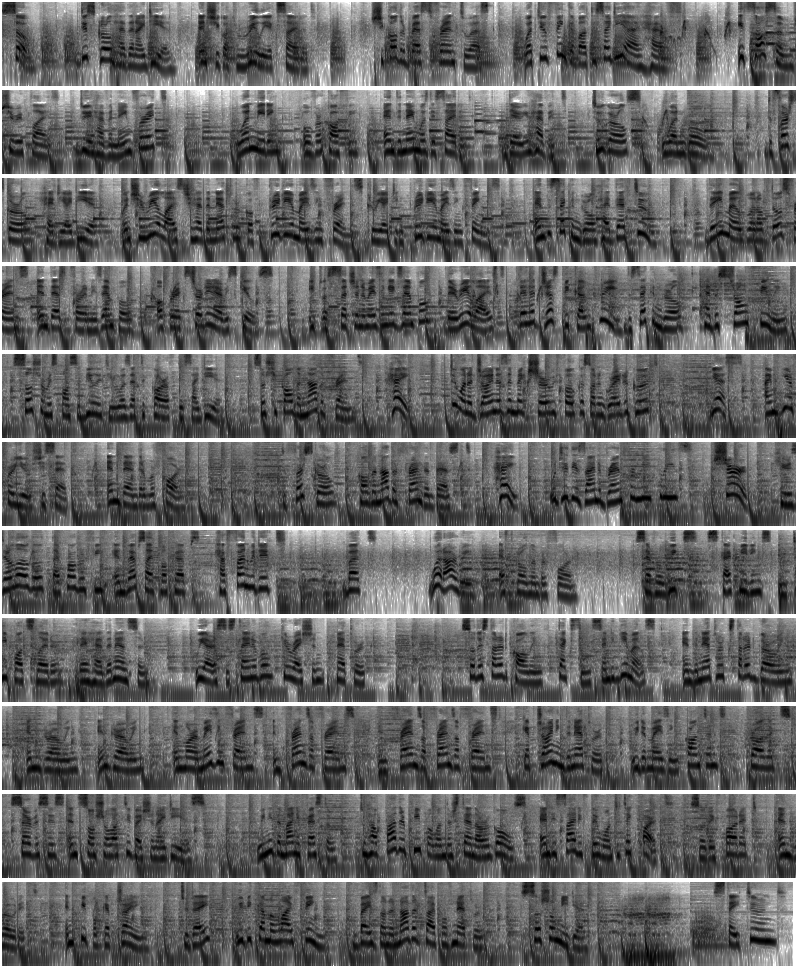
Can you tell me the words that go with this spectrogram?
So, this girl had an idea, and she got really excited. She called her best friend to ask, What do you think about this idea I have? It's awesome, she replied. Do you have a name for it? One meeting, over coffee, and the name was decided. There you have it two girls, one goal. The first girl had the idea when she realized she had a network of pretty amazing friends creating pretty amazing things. And the second girl had that too. They emailed one of those friends and asked for an example of her extraordinary skills. It was such an amazing example, they realized they had just become three. The second girl had a strong feeling social responsibility was at the core of this idea. So she called another friend. Hey, do you want to join us and make sure we focus on a greater good? Yes, I'm here for you, she said. And then there were four. The first girl called another friend and asked, Hey, would you design a brand for me, please? Sure, here's your logo, typography, and website mockups. Have fun with it. But what are we? asked girl number four. Several weeks, Skype meetings, and teapots later, they had an answer. We are a sustainable curation network. So they started calling, texting, sending emails, and the network started growing and growing and growing, and more amazing friends and friends of friends and friends of friends of friends kept joining the network with amazing content, products, services, and social activation ideas. We need a manifesto to help other people understand our goals and decide if they want to take part. So they fought it and wrote it, and people kept joining. Today, we become a live thing based on another type of network social media. Stay tuned.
